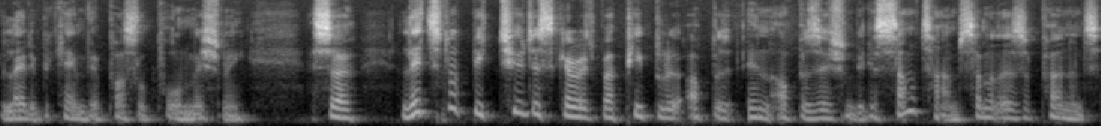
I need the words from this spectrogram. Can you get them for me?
who later became the Apostle Paul missionary. So let's not be too discouraged by people who are in opposition, because sometimes some of those opponents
